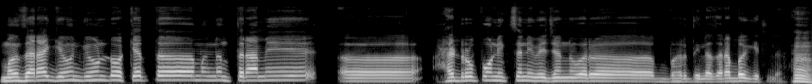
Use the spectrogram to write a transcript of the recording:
मग जरा घेऊन घेऊन डोक्यात अं, मग नंतर आम्ही हायड्रोपोनिकचं निवेदनवर अं, भर दिला जरा बघितलं. हा.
